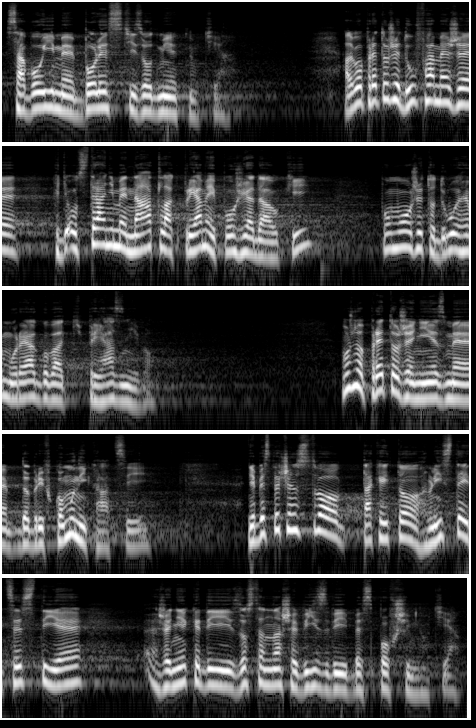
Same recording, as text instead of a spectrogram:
sa bojíme bolesti z odmietnutia. Alebo pretože dúfame, že keď odstránime nátlak priamej požiadavky, pomôže to druhému reagovať priaznivo. Možno preto, že nie sme dobrí v komunikácii. Nebezpečenstvo takejto hmlistej cesty je, že niekedy zostanú naše výzvy bez povšimnutia.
